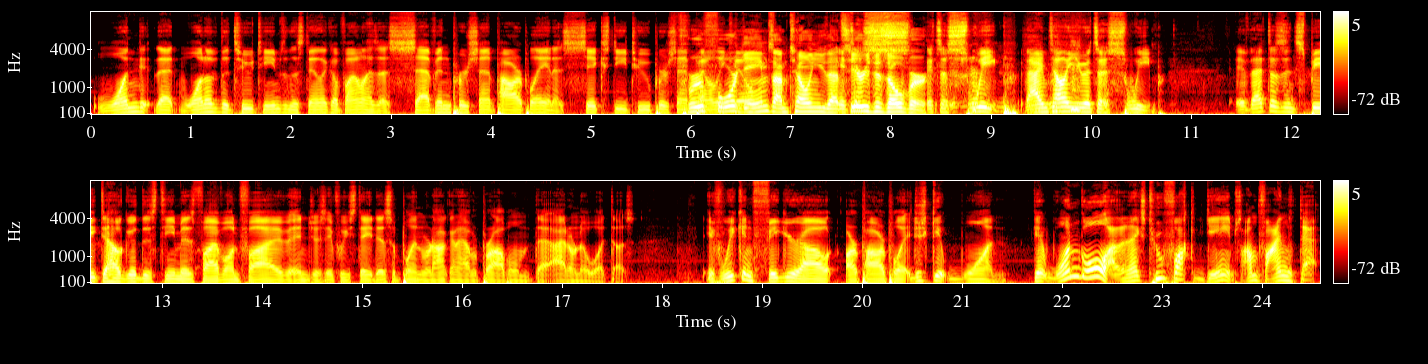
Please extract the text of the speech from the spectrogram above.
one that one of the two teams in the Stanley Cup final has a seven percent power play and a sixty-two percent through four kill, games, I'm telling you that series a, is over. It's a sweep. I'm telling you, it's a sweep if that doesn't speak to how good this team is five on five, and just if we stay disciplined, we're not going to have a problem. That I don't know what does. If we can figure out our power play, just get one, get one goal out of the next two fucking games. I'm fine with that,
